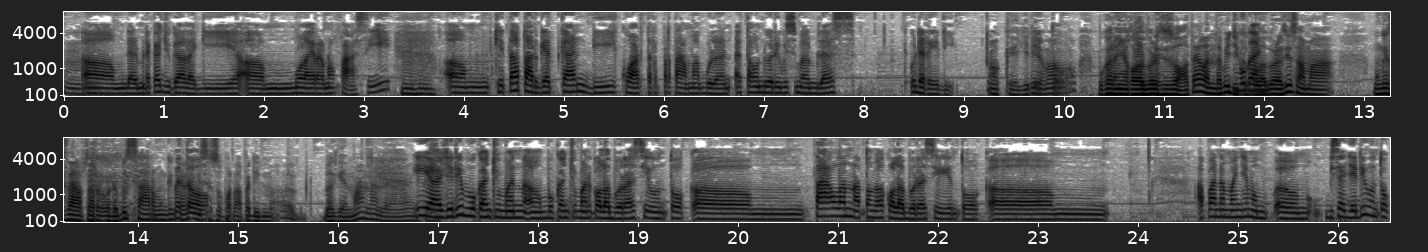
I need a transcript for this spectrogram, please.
um, dan mereka juga lagi um, mulai renovasi. Hmm. Um, kita targetkan di kuarter pertama bulan eh, tahun 2019 udah ready. Oke, jadi Gitu. emang bukan hanya kolaborasi soal talent, tapi juga Bukan. kolaborasi sama mungkin startup-startup udah besar, mungkin kalian Betul. bisa support apa di ma- bagian mana dan lain-lain. Iya, jadi bukan cuman eh, bukan cuman kolaborasi untuk em, talent atau enggak kolaborasi untuk em, apa namanya mem- em, bisa jadi untuk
